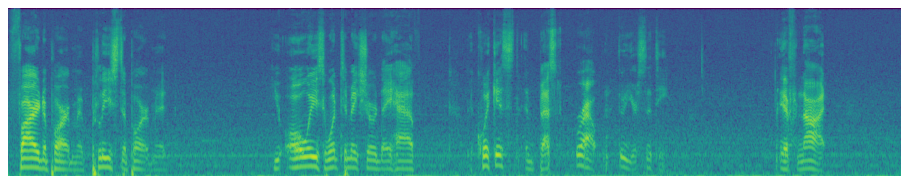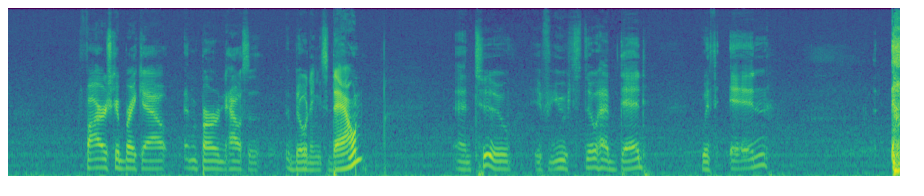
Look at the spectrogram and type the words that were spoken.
fire department, police department. You always want to make sure they have the quickest and best route through your city. If not, fires could break out and burn houses, buildings down. And two, if you still have dead within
